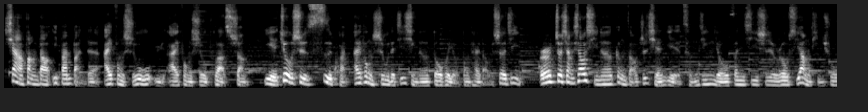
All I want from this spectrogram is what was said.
下放到一般版的 iPhone 十五与 iPhone 十五 Plus 上，也就是四款 iPhone 十五的机型呢都会有动态岛的设计。而这项消息呢，更早之前也曾经由分析师 Rose Young 提出，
